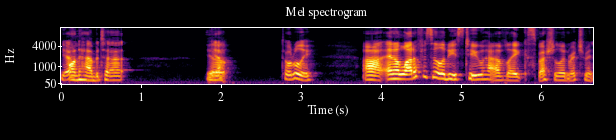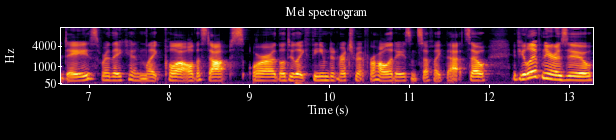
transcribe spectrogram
Yeah. on habitat. Yeah. Yeah. Totally. Uh, and a lot of facilities too have like special enrichment days where they can like pull out all the stops or they'll do like themed enrichment for holidays and stuff like that. So if you live near a zoo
